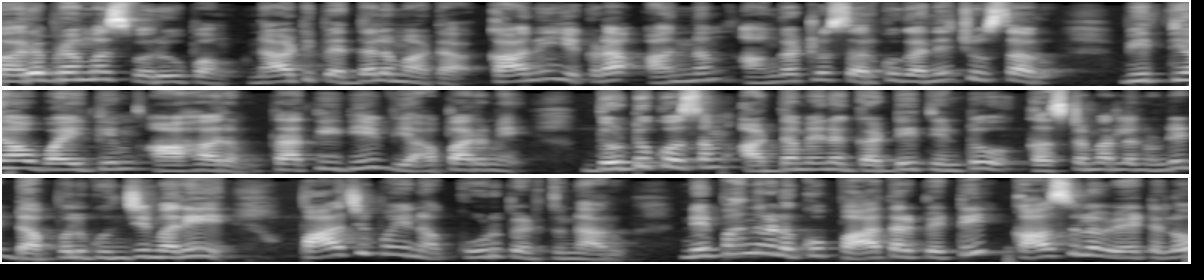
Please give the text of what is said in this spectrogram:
పరబ్రహ్మ స్వరూపం నాటి పెద్దల మాట. కానీ ఇక్కడ అన్నం అంగట్లో సరుకుగానే చూస్తారు. విద్య వైద్యం ఆహారం ప్రతిదీ వ్యాపారమే. దొడ్డు కోసం అడ్డమైన గడ్డి తింటూ కస్టమర్ల నుండి డబ్బులు గుంజి మరీ పాచిపోయిన కూడు పెడుతున్నారు. నిబంధనలకు పాతర పెట్టి కాసుల వేటలో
